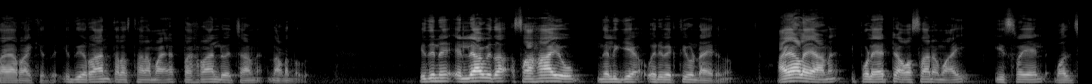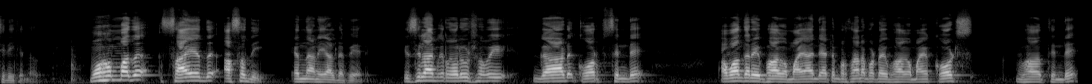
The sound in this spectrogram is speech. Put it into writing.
തയ്യാറാക്കിയത്. ഇത് ഇറാൻ തലസ്ഥാനമായ ടെഹ്റാനിൽ വെച്ചാണ് നടന്നത്. ഇതിന് എല്ലാവിധ സഹായവും നൽകിയ ഒരു വ്യക്തി ഉണ്ടായിരുന്നു. അയാളെയാണ് ഇപ്പോൾ ഏറ്റവും അവസാനമായി ഇസ്രയേൽ വധിച്ചിരിക്കുന്നത്. മുഹമ്മദ് സയദ് അസദി എന്നാണ് ഇയാളുടെ പേര്. ഇസ്ലാമിക് റവല്യൂഷണറി ഗാർഡ് കോർപ്സിന്റെ അവാന്തര വിഭാഗമായ അതിന്റെ ഏറ്റവും പ്രധാനപ്പെട്ട വിഭാഗമായ കോട്സ് വിഭാഗത്തിന്റെ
